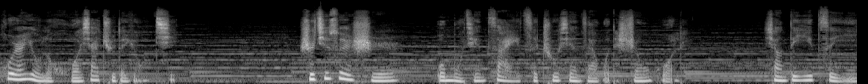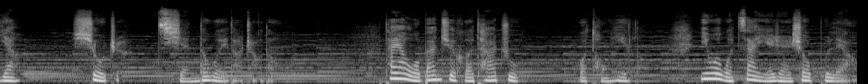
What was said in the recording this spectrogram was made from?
忽然有了活下去的勇气。十七岁时，我母亲再一次出现在我的生活里，像第一次一样，嗅着钱的味道找到我。她要我搬去和她住，我同意了，因为我再也忍受不了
